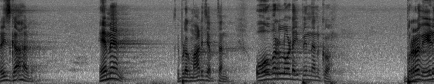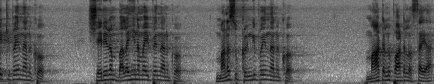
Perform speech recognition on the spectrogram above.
ప్రైజ్ గాడ్. ఏమేన్ ఇప్పుడు ఒక మాట చెప్తాను. ఓవర్లోడ్ అయిపోయింది అనుకో బుర్ర వేడెక్కిపోయింది అనుకో శరీరం బలహీనమైపోయింది అనుకో మనసు కృంగిపోయింది అనుకో మాటలు పాటలు వస్తాయా?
